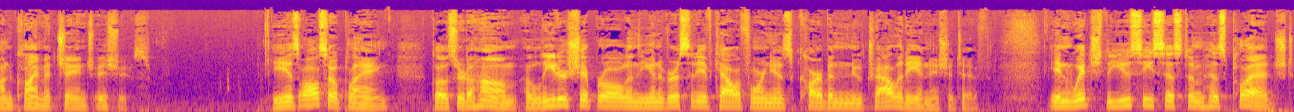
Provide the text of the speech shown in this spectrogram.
on climate change issues. He is also playing, closer to home, a leadership role in the University of California's Carbon Neutrality Initiative, in which the UC system has pledged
